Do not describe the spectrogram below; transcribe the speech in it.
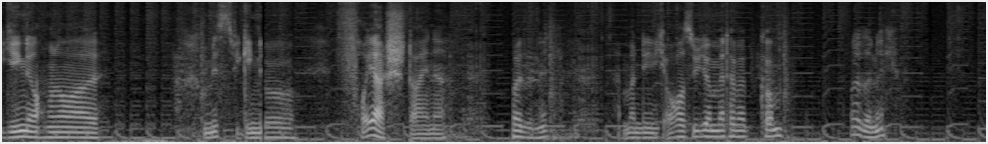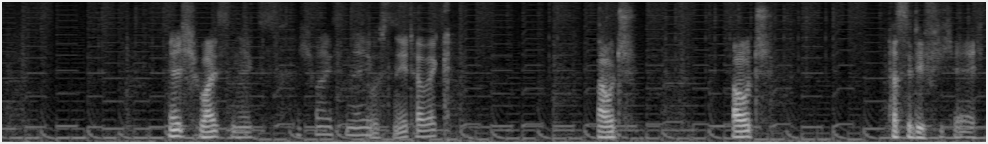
Wie ging noch mal... Ach Mist, wie ging So, Feuersteine? weiß ich nicht. Hat man die nicht auch aus Videometa mitbekommen? Weiß ich nicht. Ich weiß nix. Ich weiß Wo nix. ist Nether weg? Autsch. Autsch. Hast du die Viecher echt?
